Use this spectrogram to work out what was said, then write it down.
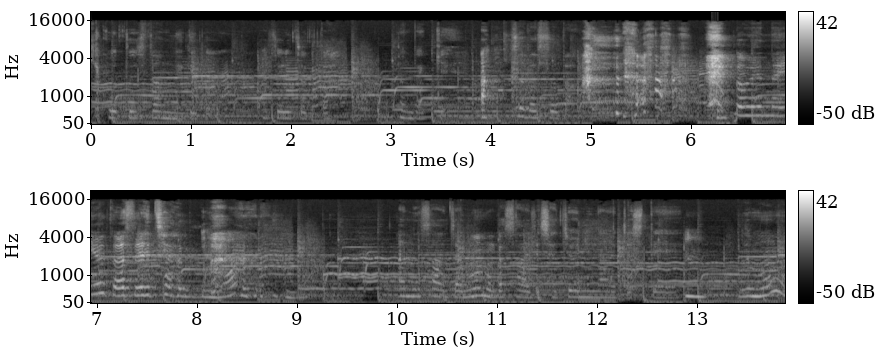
聞こうとしたんだけど忘れちゃった。なんだっけ？あそうだそうだ。ごめんねよく忘れちゃう。いいの あのさじゃあモモがさじゃあ社長になるとしてうん。でもモモ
